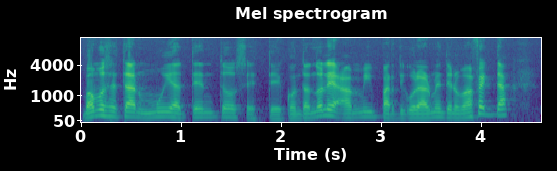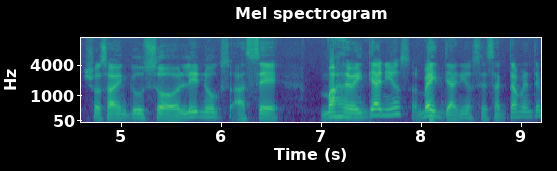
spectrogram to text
vamos a estar muy atentos este, contándole, a mí particularmente no me afecta, yo saben que uso Linux hace más de 20 años, 20 años exactamente,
